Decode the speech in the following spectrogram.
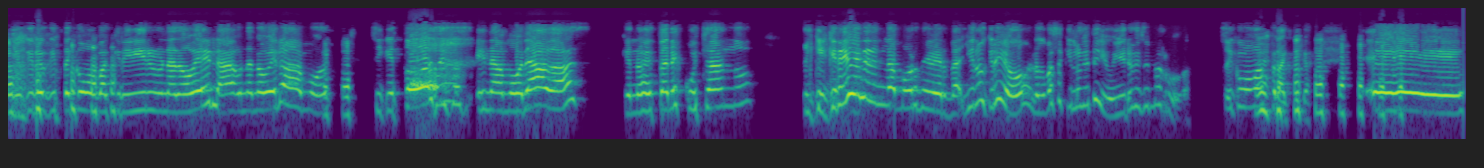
Yo creo que está como para escribir una novela, una novela de amor. Así que todas esas enamoradas que nos están escuchando y que creen en el amor de verdad, yo no creo, lo que pasa es que es lo que te digo, yo creo que soy más ruda soy como más práctica. eh,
